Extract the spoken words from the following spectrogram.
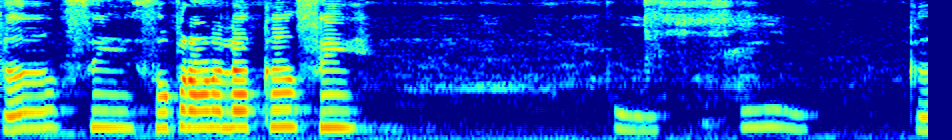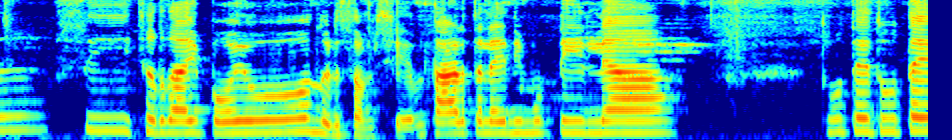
ഗു ഫി ക സി സൂപ്പറാണല്ലോ ക സി ഗു ഫി ക സി ചെറുതായി പോയോ എന്നൊരു സംശയം. താഴത്തെ ലൈനി മുട്ടിയില്ല. തൂത്തേ തൂത്തേ.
